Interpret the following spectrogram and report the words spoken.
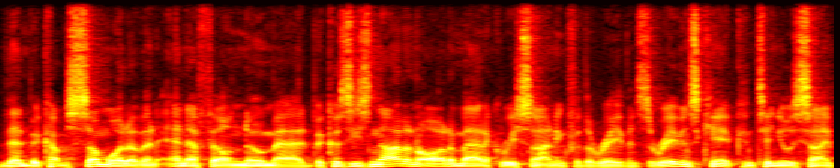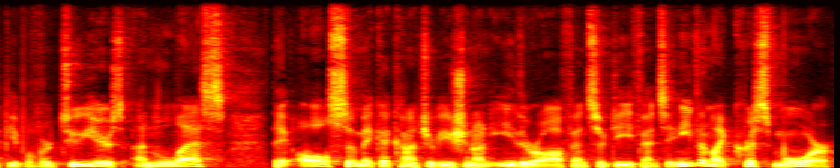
then becomes somewhat of an NFL nomad because he's not an automatic re-signing for the Ravens. The Ravens can't continually sign people for two years unless they also make a contribution on either offense or defense. And even like Chris Moore,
